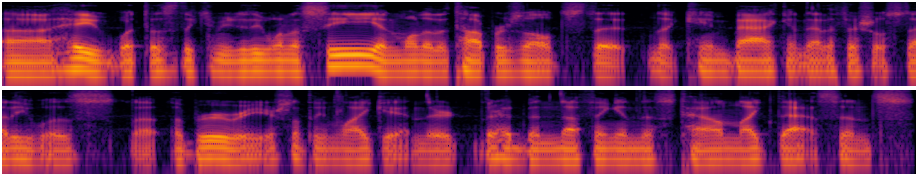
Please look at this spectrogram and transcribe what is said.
Uh, hey, what does the community want to see? And one of the top results that, that came back in that official study was a, a brewery or something like it. And there there had been nothing in this town like that since,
